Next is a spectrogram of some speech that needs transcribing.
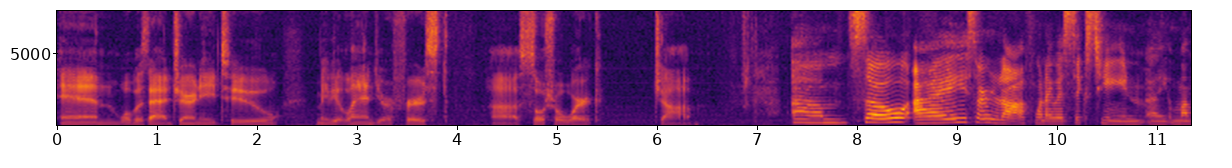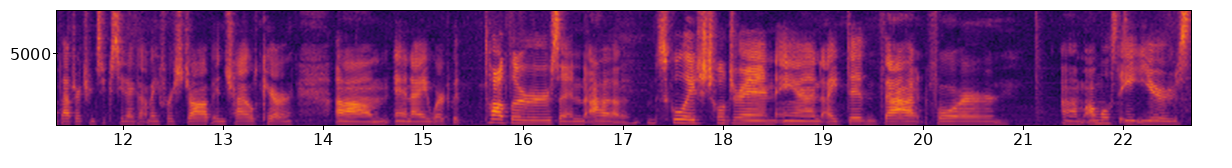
and what was that journey to maybe land your first uh, social work job um, so I started off when I was 16. a month after I turned 16, I got my first job in childcare, um, and I worked with toddlers and uh, school age children, and I did that for um, almost eight years.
